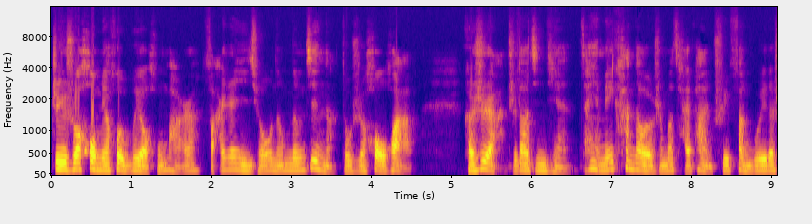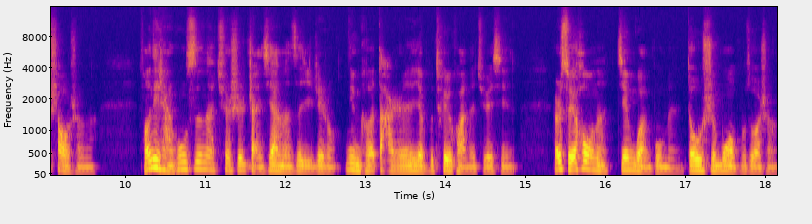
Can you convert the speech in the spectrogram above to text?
至于说后面会不会有红牌啊，罚一人一球能不能进呢，都是后话了。可是啊，直到今天，咱也没看到有什么裁判吹犯规的哨声啊。房地产公司呢，确实展现了自己这种宁可打人也不退款的决心。而随后呢，监管部门都是默不作声，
